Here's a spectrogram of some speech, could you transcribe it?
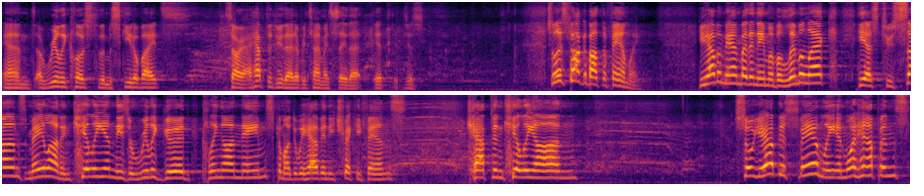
and uh, really close to the mosquito bites. Sorry, I have to do that every time I say that. It, it just. So let's talk about the family. You have a man by the name of Elimelech. He has two sons, Mahlon and Chilion. These are really good Klingon names. Come on, do we have any Trekkie fans? Captain Chilion. So you have this family, and what happens?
